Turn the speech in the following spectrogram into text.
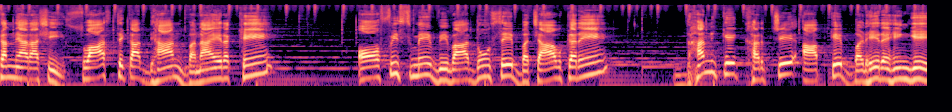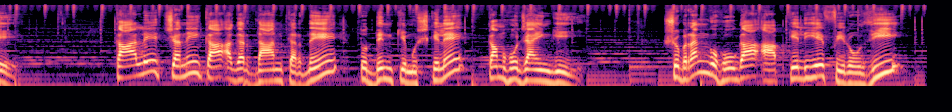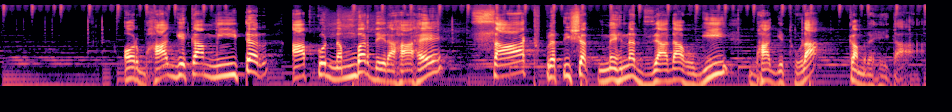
कन्या राशि, स्वास्थ्य का ध्यान बनाए रखें, ऑफ़िस में विवादों से बचाव करें, धन के खर्चे आपके बढ़े रहेंगे। काले चने का अगर दान कर दें तो दिन की मुश्किलें कम हो जाएँगी। शुभ रंग होगा आपके लिए फिरोजी। और भाग्य का मीटर आपको नंबर दे रहा है 60 प्रतिशत मेहनत ज़्यादा होगी, भाग्य थोड़ा कम रहेगा।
